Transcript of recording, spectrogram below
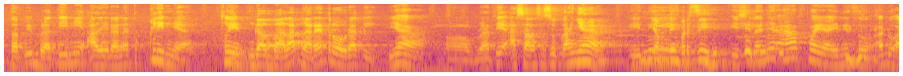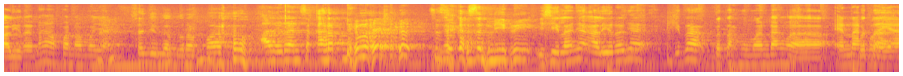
Tapi berarti ini alirannya tuh clean ya? Clean. Nggak balap, nggak retro berarti? Ya, Oh, berarti asal sesukanya. ini yang penting bersih. Istilahnya apa ya ini tuh? Aduh, aliran apa namanya? Saya juga kurang paham. Aliran sekarap dewa sesuka sendiri. Istilahnya alirannya kita betah memandang lah, Enak betah, lah ya.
